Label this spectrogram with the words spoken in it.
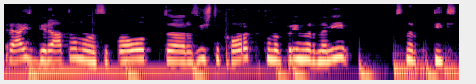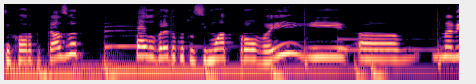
трябва избирателно да се пробват различни хора, като например, нали, с наркотиците хората казват, по-добре докато си млад пробвай и а, нали,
